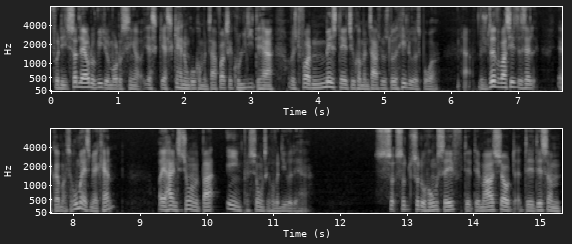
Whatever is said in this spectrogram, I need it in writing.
Fordi så laver du videoen, hvor du siger, jeg skal, jeg skal have nogle gode kommentarer, folk skal kunne lide det her, og hvis du får den mindst negative kommentar, så er du slået helt ud af sporet. Ja. Hvis du i stedet for bare siger til dig selv, jeg gør mig så umage, som jeg kan, og jeg har intention om, at bare én person skal få værdi ud af det her, så, så, så er du home safe. Det, det er meget sjovt, at det er det, som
